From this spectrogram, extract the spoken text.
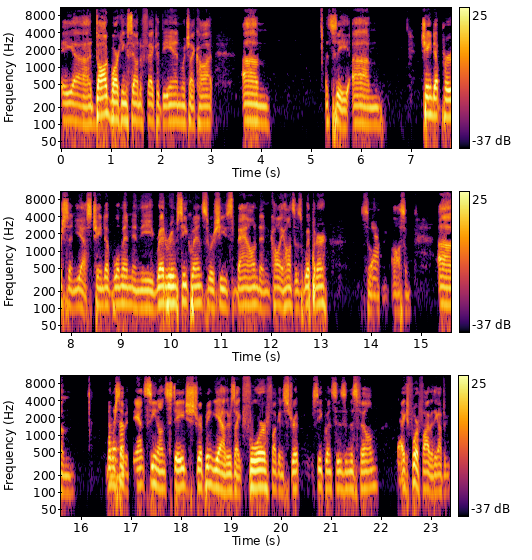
a uh, dog barking sound effect at the end, which I caught. Um, let's see. Um, chained up person, yes, chained up woman in the red room sequence where she's bound and Kali Hansa is whipping her. So yeah. awesome. Um, number seven, dance scene on stage stripping. Yeah, there's like four fucking strip sequences in this film. Like four or five, I think. I to,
